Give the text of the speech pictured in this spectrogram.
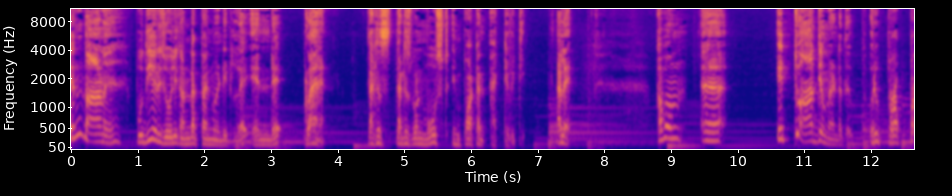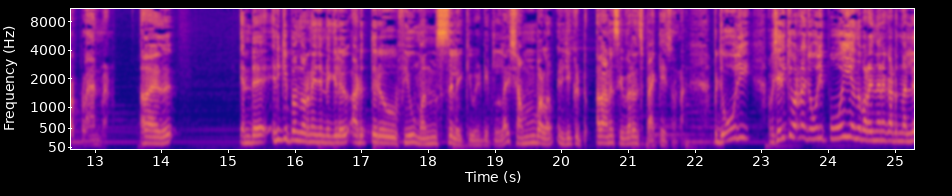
എന്താണ് പുതിയൊരു ജോലി കണ്ടെത്താൻ വേണ്ടിയിട്ടുള്ള എന്റെ plan that is that is one most important activity അല്ലേ? അപ്പം ഏറ്റവും ആദ്യം വേണ്ടത് ഒരു പ്രോപ്പർ പ്ലാൻ വേണം. അതായത് എന്റെ എനിക്കിപ്പോൾ എന്ന് പറഞ്ഞു കഴിഞ്ഞിട്ടുണ്ടെങ്കിൽ അടുത്തൊരു ഫ്യൂ മന്ത്സിലേക്ക് വേണ്ടിയിട്ടുള്ള ശമ്പളം എനിക്ക് കിട്ടും. അതാണ് സിവറൻസ് പാക്കേജ് എന്ന് പറഞ്ഞാൽ. അപ്പോൾ ജോലി അപ്പോൾ ശരിക്കും പറഞ്ഞാൽ ജോലി പോയി എന്ന് പറയുന്നതിനെക്കാട്ടും നല്ല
